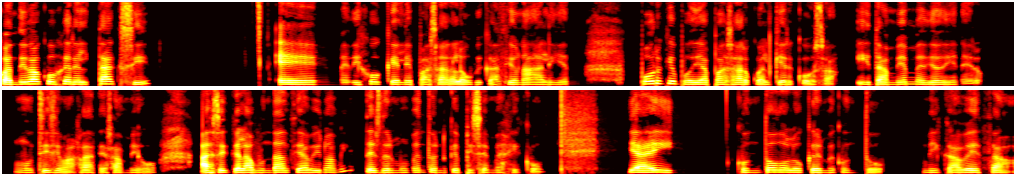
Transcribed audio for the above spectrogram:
Cuando iba a coger el taxi, eh, me dijo que le pasara la ubicación a alguien, porque podía pasar cualquier cosa, y también me dio dinero. Muchísimas gracias, amigo. Así que la abundancia vino a mí desde el momento en que pisé México. Y ahí, con todo lo que él me contó, mi cabeza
